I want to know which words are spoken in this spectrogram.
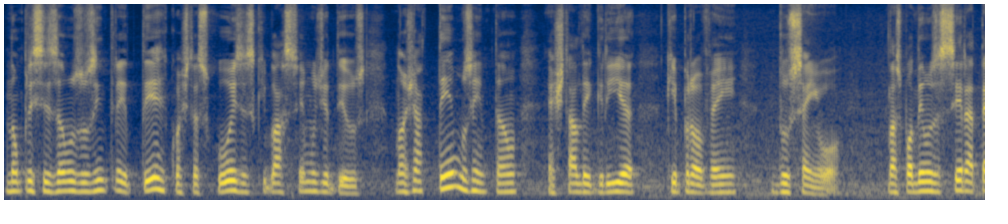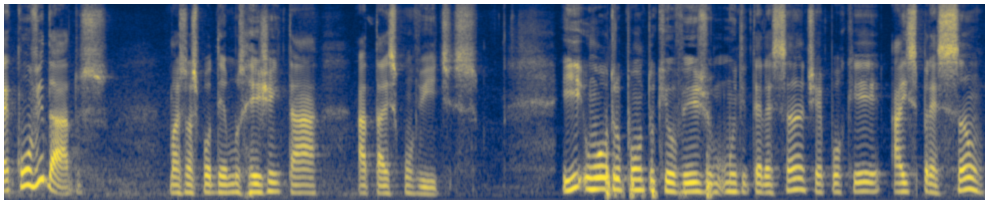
não precisamos nos entreter com estas coisas que blasfemam de Deus. Nós já temos então esta alegria que provém do Senhor. Nós podemos ser até convidados, mas nós podemos rejeitar a tais convites. E um outro ponto que eu vejo muito interessante é porque a expressão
